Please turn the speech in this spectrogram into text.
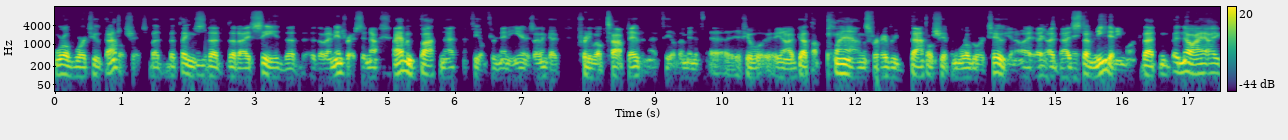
World War II battleships, but but things that that I see that that I'm interested in. Now, I haven't bought in that field for many years. I think I've pretty well topped out in that field. I mean, if, uh, if you you know, I've got the plans for every battleship in World War II. You know, I I, I just don't need anymore. But but no, I, I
